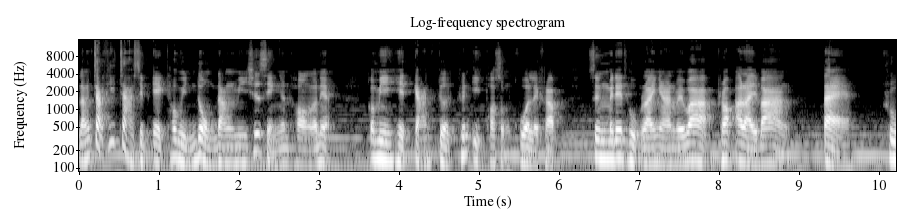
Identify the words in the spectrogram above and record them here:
หลังจากที่จ่าสิบเอกทวินโด่งดังมีชื่อเสียงเงินทองแล้วเนี่ยก็มีเหตุการณ์เกิดขึ้นอีกพอสมควรเลยครับ ซึ่งไม่ได้ถูกรายงานไว้ว่าเพราะอะไรบ้าง แต่ ครู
